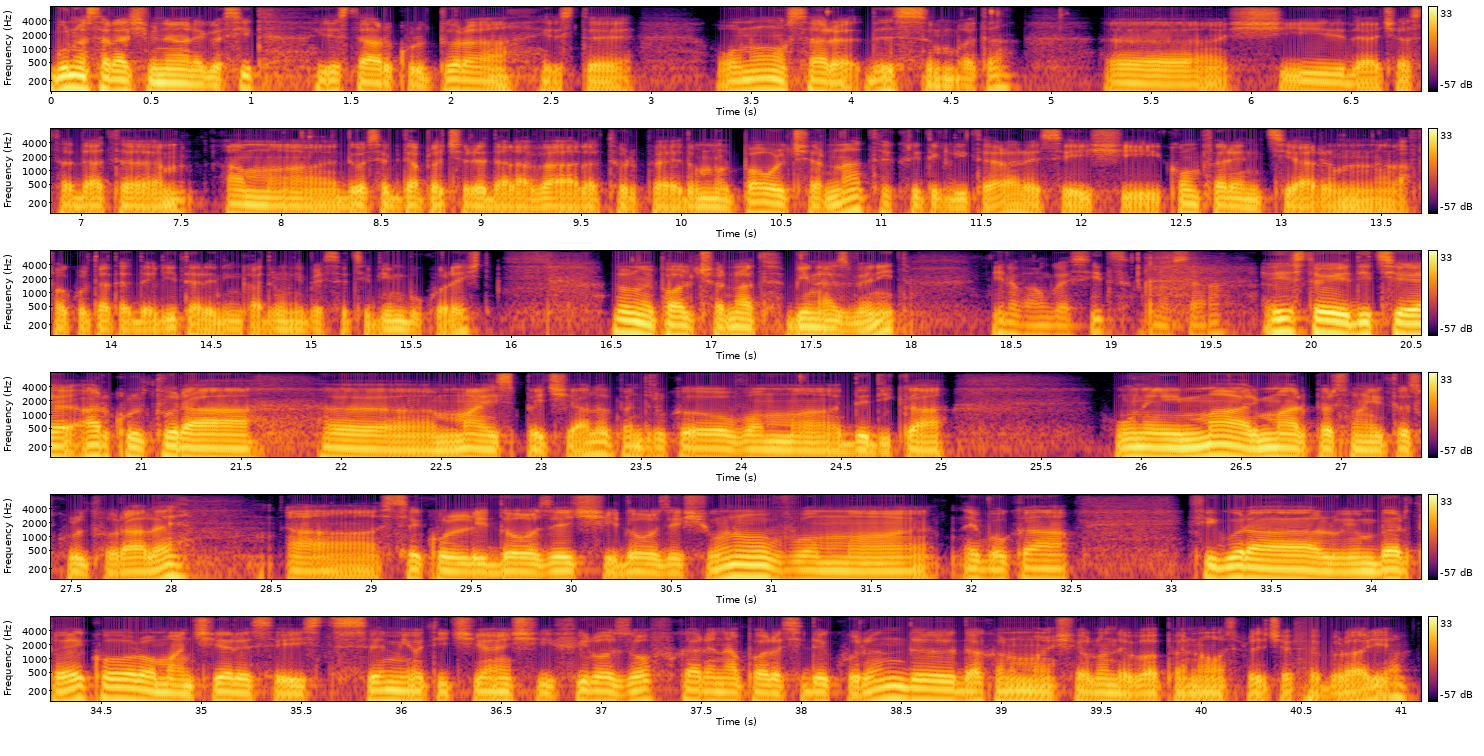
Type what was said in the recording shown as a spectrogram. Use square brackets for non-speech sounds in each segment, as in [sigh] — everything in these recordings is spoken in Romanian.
Bună seara și bine am regăsit! Este Arcultura, este o nouă seară de sâmbătă uh, și de această dată am uh, deosebită plăcere de a-l avea alături pe domnul Paul Cernat, critic literar, esei și conferențiar la Facultatea de Litere din cadrul Universității din București. Domnule Paul Cernat, bine ați venit! Bine v-am găsit, bună seara! Este o ediție Arcultura uh, mai specială pentru că o vom uh, dedica unei mari, mari personalități culturale, a secolului 20 și 21 vom uh, evoca figura lui Umberto Eco, romancier, eseist, semiotician și filozof care ne-a părăsit de curând, dacă nu mă înșel, undeva pe 19 februarie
